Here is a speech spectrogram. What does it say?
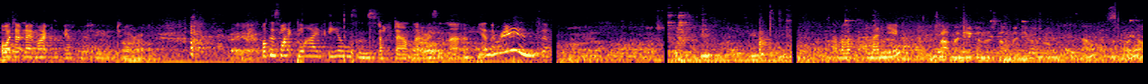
Oh, I don't know, it might put me off my food. Alright, okay. Well, there's like live eels and stuff down there, isn't there? Yeah, there is. Let's have a look at the menu. There's that menu and there's that menu as well. Oh, spoil.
